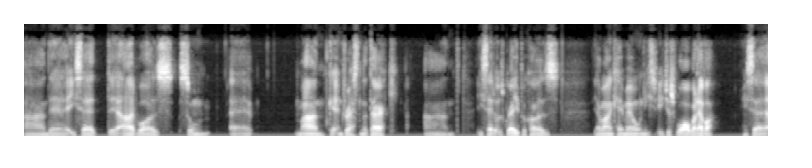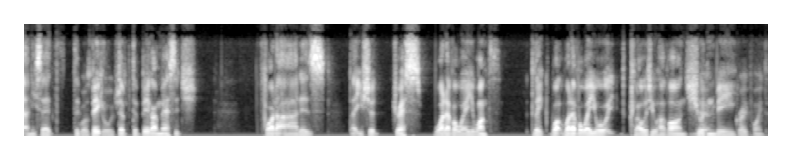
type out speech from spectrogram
and uh, he said the ad was some uh, man getting dressed in the dark, and he said it was great because the man came out and he, he just wore whatever. He said and he said the wasn't big judged. the, the bigger message for that ad is that you should dress whatever way you want. Like what whatever way your clothes you have on shouldn't be Great point.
